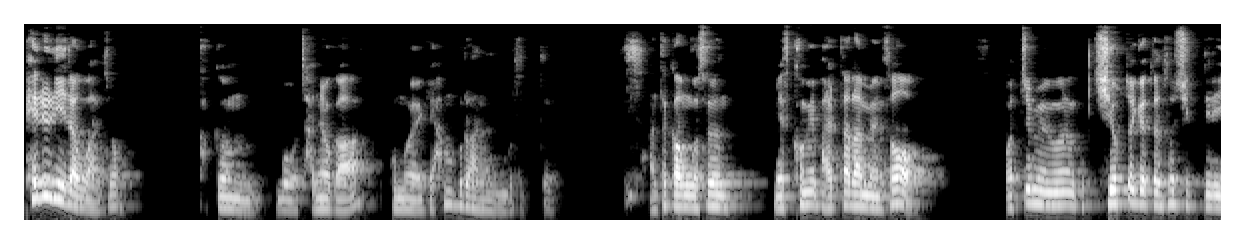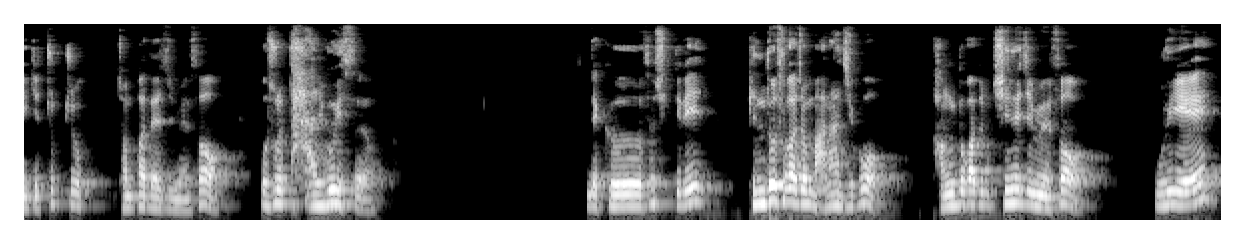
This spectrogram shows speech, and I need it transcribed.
페륜이라고 하죠. 가끔 뭐 자녀가 부모에게 함부로 하는 모습들. 안타까운 것은 매스컴이 발달하면서 어쩌면 지엽적이었던 소식들이 이게 쭉쭉 전파되지면서 그것을 다 알고 있어요. 근데 그 소식들이 빈도수가 좀 많아지고 강도가 좀 진해지면서 우리의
